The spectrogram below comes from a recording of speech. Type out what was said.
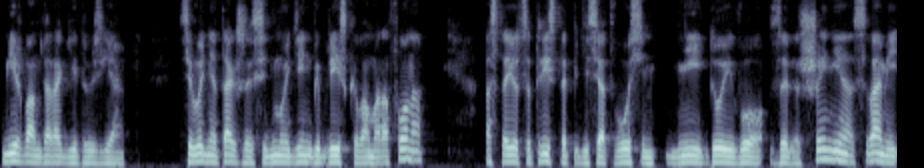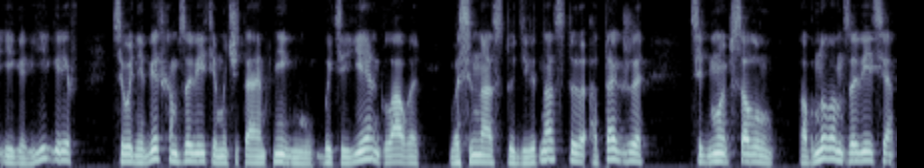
Мир вам, дорогие друзья! Сегодня также седьмой день библейского марафона. Остается 358 дней до его завершения. С вами Игорь Игорев. Сегодня в Ветхом Завете мы читаем книгу «Бытие», главы 18-19, а также седьмой псалом, а в Новом Завете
